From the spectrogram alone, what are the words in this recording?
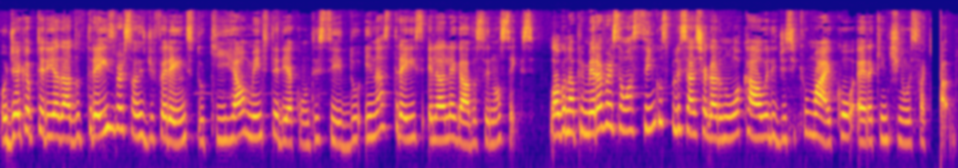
O Jacob teria dado três versões diferentes do que realmente teria acontecido, e nas três ele alegava sua inocência. Logo na primeira versão, assim que os policiais chegaram no local, ele disse que o Michael era quem tinha o esfaqueado.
